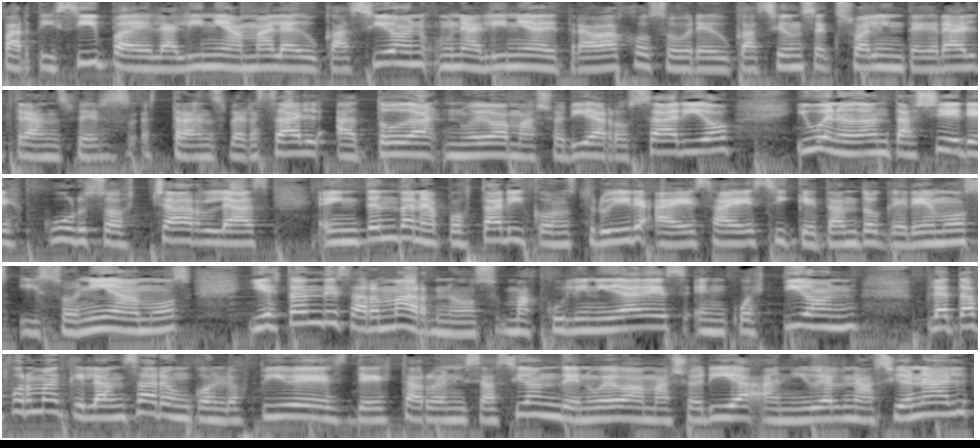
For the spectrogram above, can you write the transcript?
participa de la línea Mala Educación, una línea de trabajo sobre educación sexual integral transversal a toda nueva mayoría Rosario. Y bueno, dan talleres, cursos, charlas e intentan apostar y construir a esa ESI que tanto queremos y soñamos. Y están desarmarnos, masculinidades en cuestión, plataforma que lanzaron con los pibes de esta organización de nueva mayoría a nivel nacional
